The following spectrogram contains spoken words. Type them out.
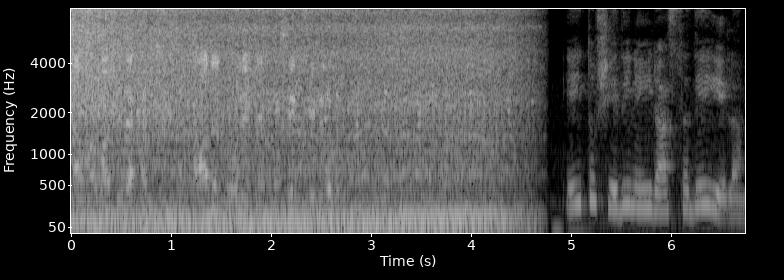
তারপর বাকি দেখাচ্ছি। আমাদের মিউজিক ফিল এই তো সেদিন এই রাস্তা দিয়েই এলাম।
